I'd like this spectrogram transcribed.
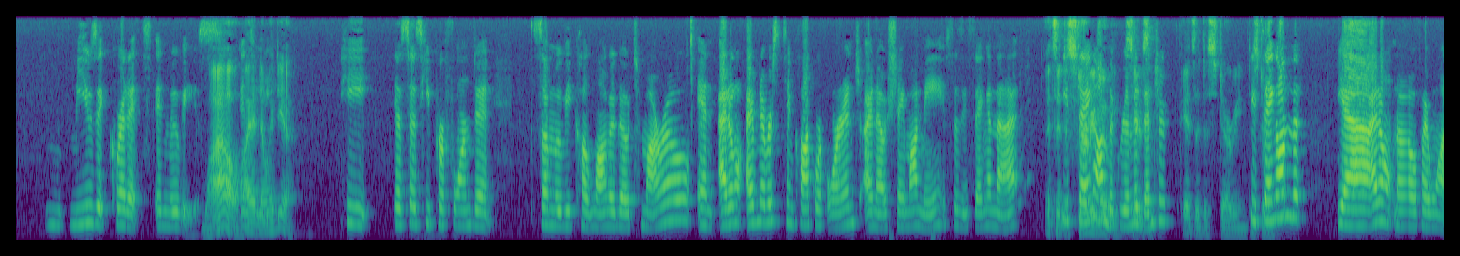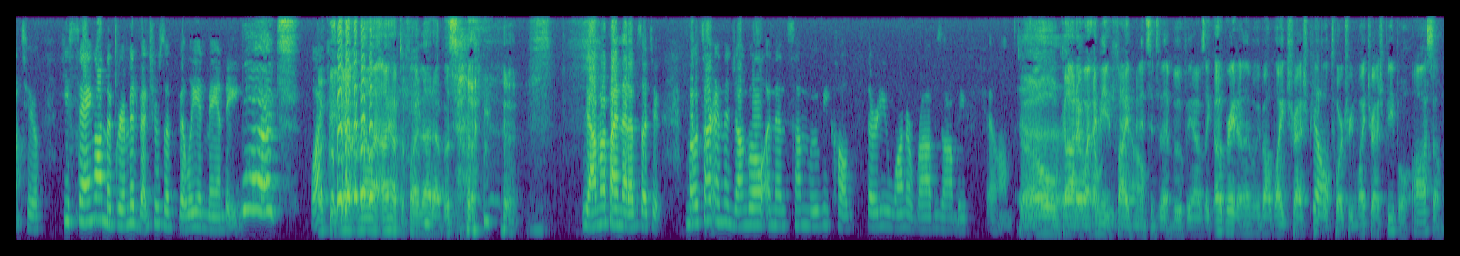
music credits in movies. Wow, I had no idea. He it says he performed in some movie called Long Ago Tomorrow, and I don't. I've never seen Clockwork Orange. I know, shame on me. It says he sang in that. It's a He disturbing sang on movie. the Grim Seriously. Adventure. It's a disturbing. He disturbing. sang on the. Yeah, I don't know if I want to. He sang on the Grim Adventures of Billy and Mandy. What? What? Okay, now, now I have to find that episode. Yeah, I'm gonna find that episode too. Mozart in the Jungle, and then some movie called Thirty One, a Rob Zombie film. oh God, I, I Don't made it five minutes into that movie, and I was like, oh great, another movie about white trash people Don't. torturing white trash people. Awesome.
